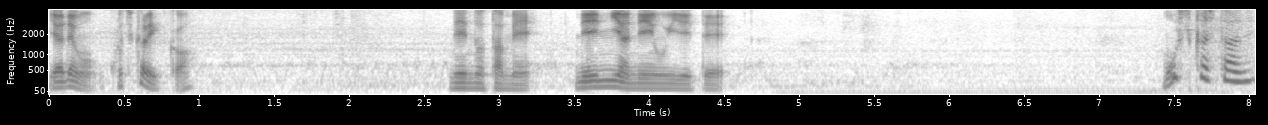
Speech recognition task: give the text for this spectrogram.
いや、でも、こっちから行くか？念のため。念には念を入れて。もしかしたらね。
